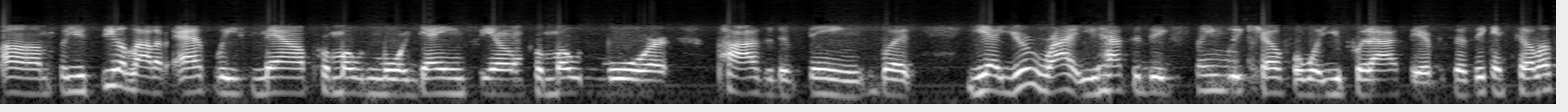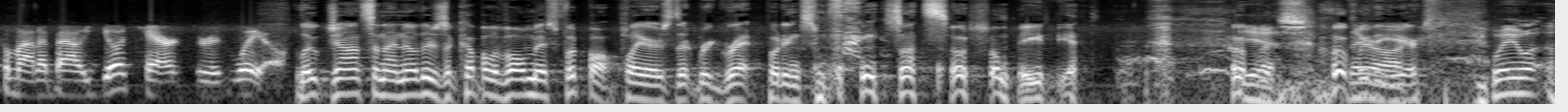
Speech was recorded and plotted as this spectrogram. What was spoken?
Um, so you see a lot of athletes now promoting more game film, promoting more positive things. But yeah, you're right. You have to be extremely careful what you put out there because it can tell us a lot about your character as well. Luke Johnson, I know there's a couple of Ole Miss football players that regret putting some things on social media. over, yes, over there the are. years. We, uh,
